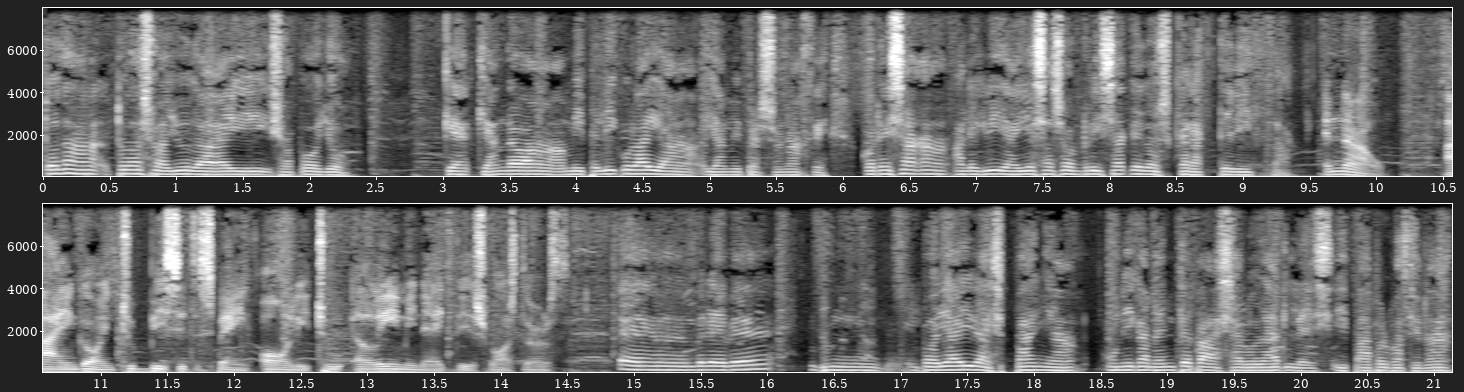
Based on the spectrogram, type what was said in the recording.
toda, toda su ayuda y su apoyo que, que han dado a mi película y a, y a mi personaje, con esa alegría y esa sonrisa que los caracteriza. And now, I'm going to visit Spain only to eliminate these monsters. En breve mm, voy a ir a España únicamente para saludarles y para promocionar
